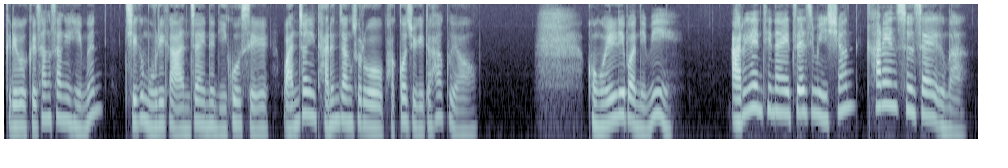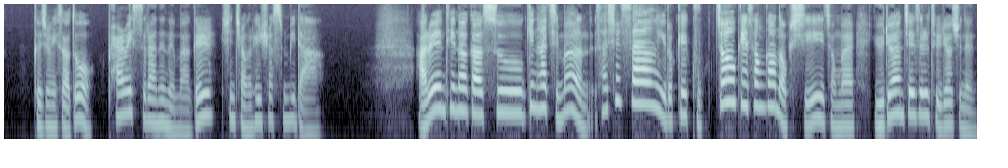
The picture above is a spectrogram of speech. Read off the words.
그리고 그 상상의 힘은 지금 우리가 앉아 있는 이곳을 완전히 다른 장소로 바꿔주기도 하고요. 0512번님이 아르헨티나의 재즈 미션 카렌 수자의 음악, 그 중에서도 파리스라는 음악을 신청을 해주셨습니다. 아르헨티나 가수긴 하지만 사실상 이렇게 국적에 상관없이 정말 유려한 재즈를 들려주는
